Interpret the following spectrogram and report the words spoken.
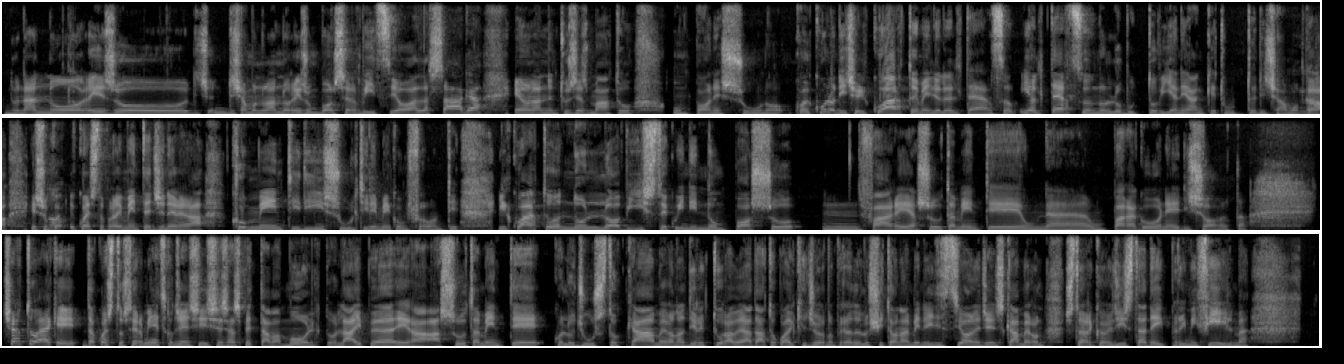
non hanno reso diciamo non hanno reso un buon servizio alla saga e non hanno entusiasmato un po' nessuno. Qualcuno dice il quarto è meglio del terzo. Io il terzo non lo butto via neanche tutto diciamo no, però e su no. questo probabilmente genererà commenti di insulti nei miei confronti. Il quarto non l'ho visto e quindi non posso mh, fare assolutamente un, un paragone di sorta Certo è che da questo Terminator Genesis si aspettava molto, l'hype era assolutamente quello giusto, Cameron addirittura aveva dato qualche giorno prima dell'uscita una benedizione, James Cameron, storico regista dei primi film,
